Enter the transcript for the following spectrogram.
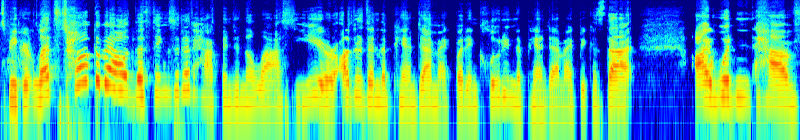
Speaker. Let's talk about the things that have happened in the last year, other than the pandemic, but including the pandemic, because that I wouldn't have.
